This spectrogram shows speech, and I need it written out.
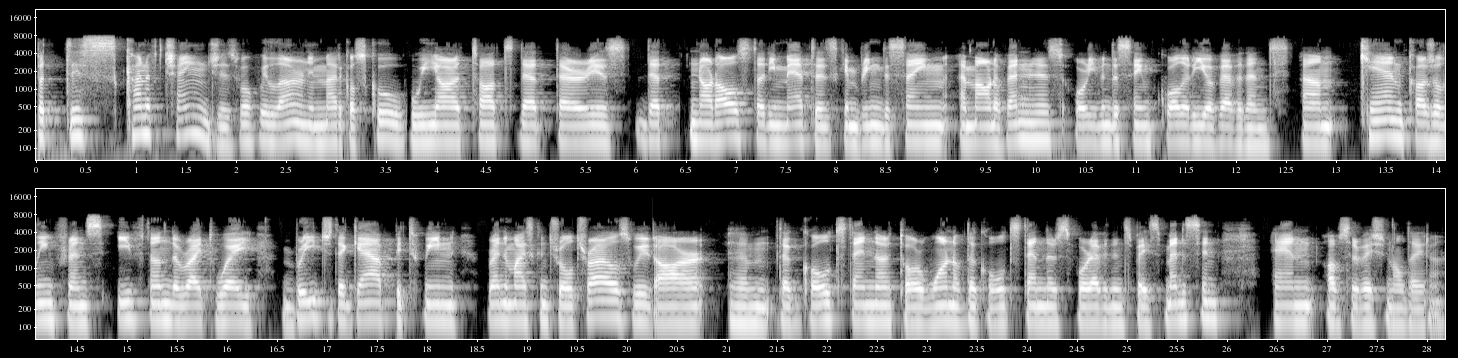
But this kind of changes what we learn in medical school. We are taught that there is that not all study methods can bring the same amount of evidence or even the same quality of evidence. Um, can causal inference, if done the right way, bridge the gap between randomized controlled trials, which are um, the gold standard or one of the gold standards for evidence based medicine, and observational data?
